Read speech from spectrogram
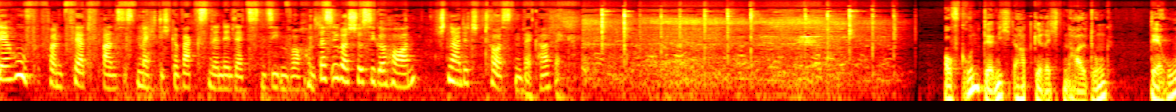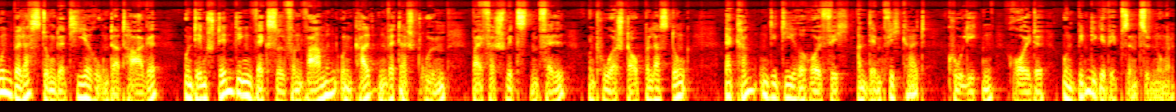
Der Huf von Pferd Franz ist mächtig gewachsen in den letzten sieben Wochen. Das überschüssige Horn schneidet Thorsten Becker weg. Aufgrund der nicht artgerechten Haltung, der hohen Belastung der Tiere unter Tage und dem ständigen Wechsel von warmen und kalten Wetterströmen bei verschwitztem Fell und hoher Staubbelastung erkranken die Tiere häufig an Dämpfigkeit, Koliken, Reude und Bindegewebsentzündungen.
